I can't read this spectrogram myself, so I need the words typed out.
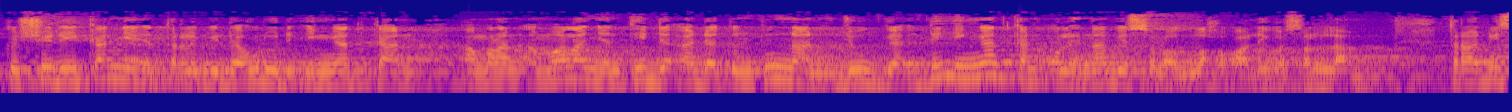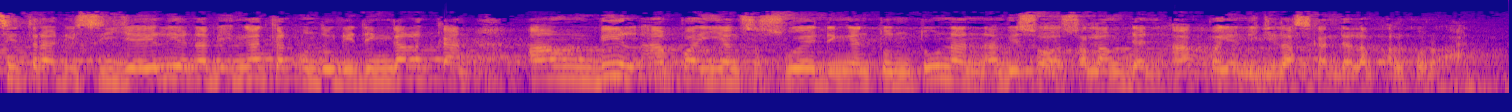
kesyirikannya terlebih dahulu diingatkan, amalan-amalan yang tidak ada tuntunan juga diingatkan oleh Nabi Shallallahu Alaihi Wasallam. Tradisi-tradisi jahiliyah Nabi ingatkan untuk ditinggalkan, ambil apa yang sesuai dengan tuntunan Nabi SAW dan apa yang dijelaskan dalam Al-Quran.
